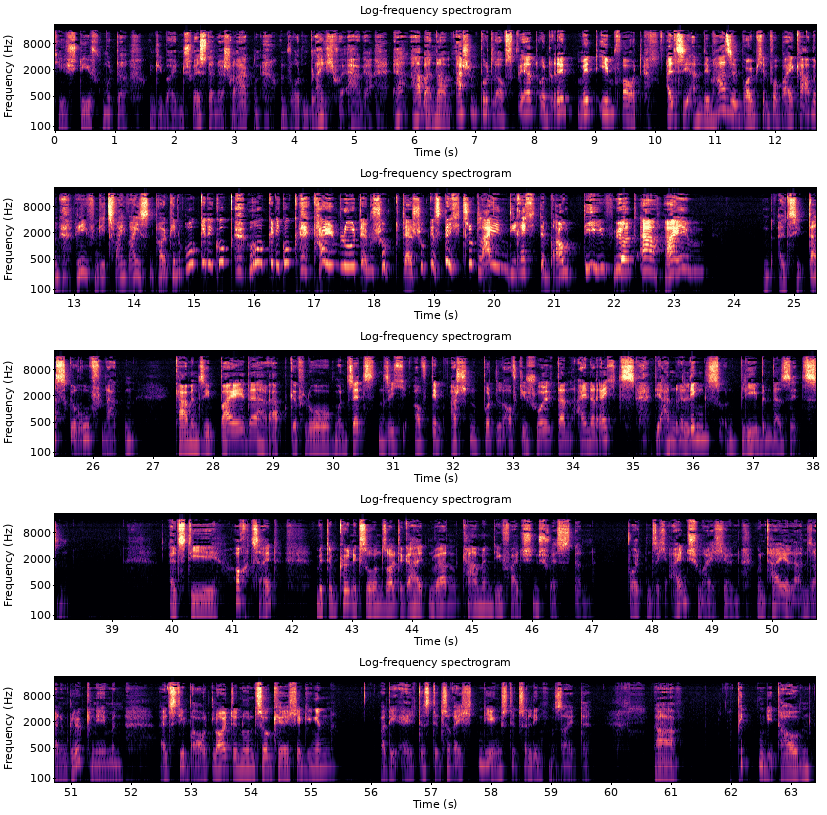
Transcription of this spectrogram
Die Stiefmutter und die beiden Schwestern erschraken und wurden bleich vor Ärger. Er aber nahm Aschenputtel aufs Pferd und ritt mit ihm fort. Als sie an dem Haselbäumchen vorbeikamen, riefen die zwei weißen Täubchen Ruckediguck, Ruckediguck, kein Blut im Schuck, der Schuck ist nicht zu klein, die rechte Braut, die führt er heim. Und als sie das gerufen hatten, kamen sie beide herabgeflogen und setzten sich auf dem Aschenputtel auf die Schultern, eine rechts, die andere links, und blieben da sitzen. Als die Hochzeit mit dem Königssohn sollte gehalten werden, kamen die falschen Schwestern, wollten sich einschmeicheln und teil an seinem Glück nehmen. Als die Brautleute nun zur Kirche gingen, war die älteste zur rechten, die jüngste zur linken Seite. Da pickten die Tauben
